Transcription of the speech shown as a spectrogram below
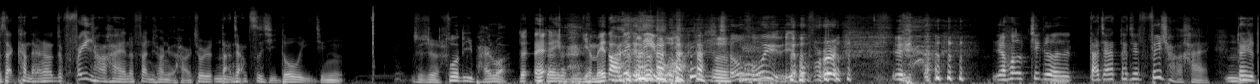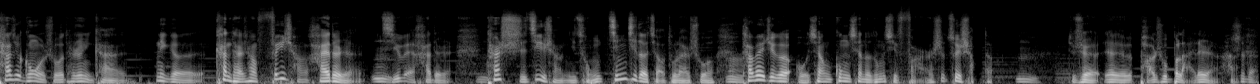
在看台上就非常嗨。那饭圈女孩就是大家自己都已经。就是坐地排卵，对，哎哎，也没到那个地步。陈鸿宇又不是，然后这个大家大家非常嗨，但是他就跟我说，他说你看那个看台上非常嗨的人，极为嗨的人，他实际上你从经济的角度来说，他为这个偶像贡献的东西反而是最少的。嗯，就是呃爬出不来的人哈，是的，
